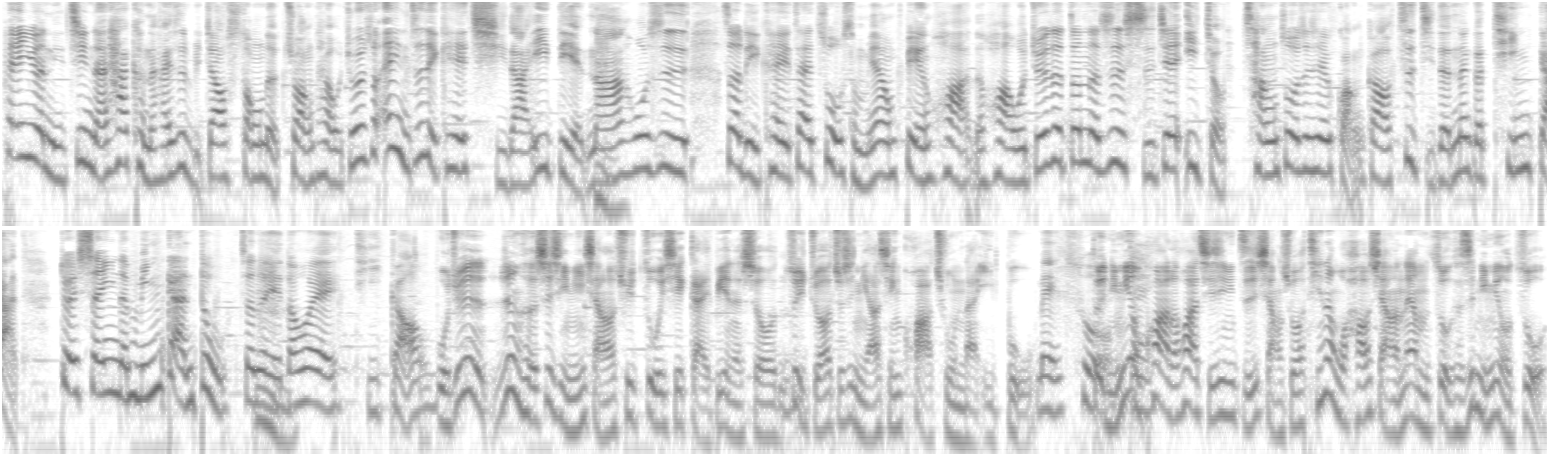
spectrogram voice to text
配音员你进来，他可能还是比较松的状态，我就会说，哎，你这里可以起来一点呐，或是这里可以再做什么样变化的话，我觉得真的是时间一久，常做这些。广告自己的那个听感，对声音的敏感度，真的也都会提高。我觉得任何事情你想要去做一些改变的时候，最主要就是你要先跨出那一步。没错，对，你没有跨的话，其实你只是想说，天哪，我好想要那样做，可是你没有做，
